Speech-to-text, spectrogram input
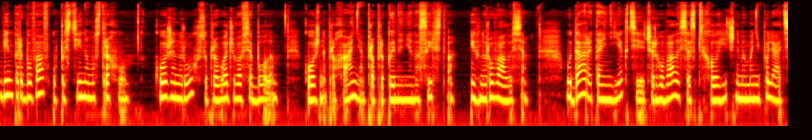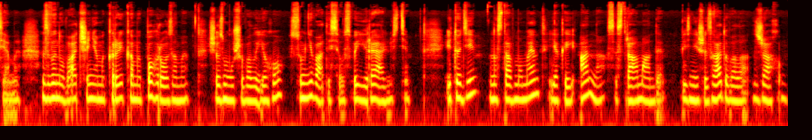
Він перебував у постійному страху. Кожен рух супроводжувався болем, кожне прохання про припинення насильства ігнорувалося. Удари та ін'єкції чергувалися з психологічними маніпуляціями, звинуваченнями, криками, погрозами, що змушували його сумніватися у своїй реальності. І тоді настав момент, який Анна, сестра Аманди, пізніше згадувала з жахом.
